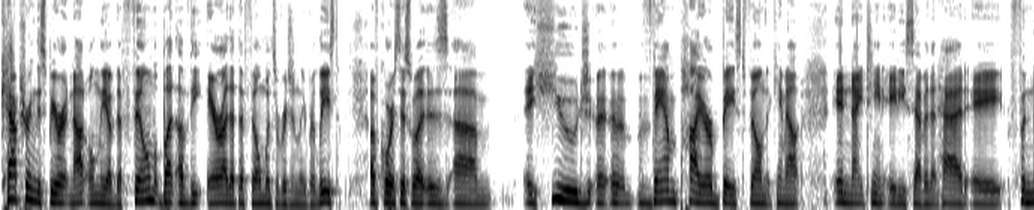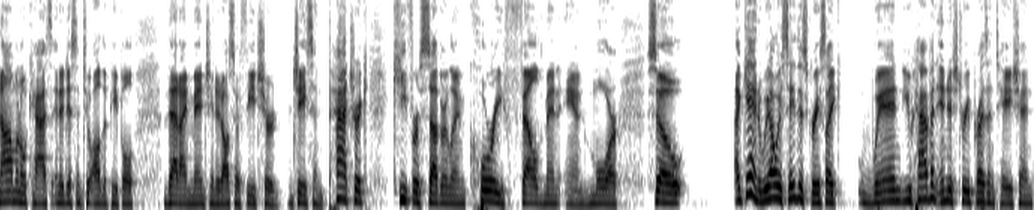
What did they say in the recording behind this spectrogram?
capturing the spirit not only of the film but of the era that the film was originally released. Of course, this was um, a huge uh, uh, vampire based film that came out in 1987 that had a phenomenal cast in addition to all the people that I mentioned it also featured Jason Patric, Kiefer Sutherland, Corey Feldman and more. So again, we always say this Grace like when you have an industry presentation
